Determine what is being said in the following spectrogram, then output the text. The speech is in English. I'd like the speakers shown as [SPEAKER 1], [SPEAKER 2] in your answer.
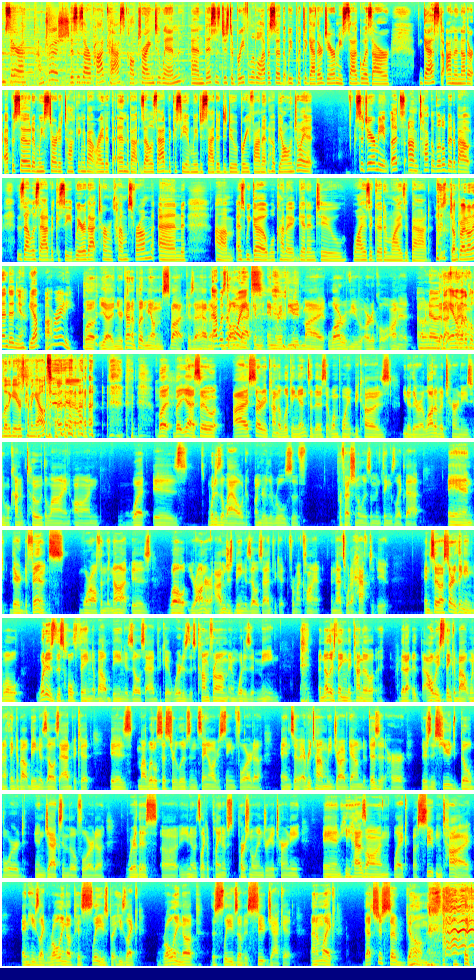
[SPEAKER 1] I'm Sarah.
[SPEAKER 2] I'm Trish.
[SPEAKER 1] This is our podcast called Trying to Win. And this is just a brief little episode that we put together. Jeremy Sugg was our guest on another episode, and we started talking about right at the end about zealous advocacy, and we decided to do a brief on it. Hope y'all enjoy it. So, Jeremy, let's um, talk a little bit about zealous advocacy, where that term comes from, and um, as we go, we'll kind of get into why is it good and why is it bad.
[SPEAKER 2] Just jumped right on in, didn't you?
[SPEAKER 1] Yep.
[SPEAKER 2] All righty.
[SPEAKER 3] Well, yeah, and you're kind of putting me on the spot because I haven't
[SPEAKER 2] That was the
[SPEAKER 3] gone
[SPEAKER 2] point.
[SPEAKER 3] back and, and reviewed my law review article on it.
[SPEAKER 2] Oh
[SPEAKER 3] uh,
[SPEAKER 2] no, the
[SPEAKER 3] I
[SPEAKER 2] analytical
[SPEAKER 3] found.
[SPEAKER 2] litigator's coming out.
[SPEAKER 3] But but yeah, so I started kind of looking into this at one point because you know there are a lot of attorneys who will kind of toe the line on what is what is allowed under the rules of professionalism and things like that. And their defense, more often than not, is, well, Your Honor, I'm just being a zealous advocate for my client, and that's what I have to do. And so I started thinking, well, what is this whole thing about being a zealous advocate? Where does this come from, and what does it mean? Another thing that kind of that I, I always think about when I think about being a zealous advocate is my little sister lives in St. Augustine, Florida, and so every time we drive down to visit her, there's this huge billboard in Jacksonville, Florida, where this, uh, you know, it's like a plaintiff's personal injury attorney, and he has on like a suit and tie, and he's like rolling up his sleeves, but he's like rolling up the sleeves of his suit jacket, and I'm like, that's just so dumb. like,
